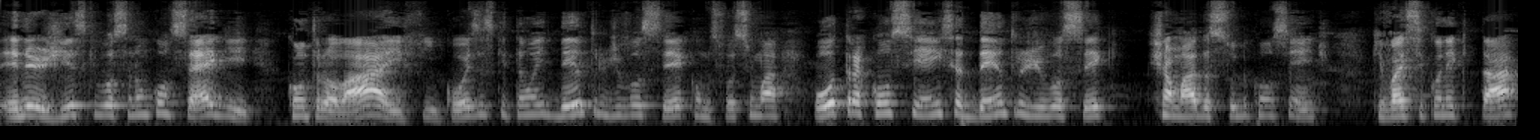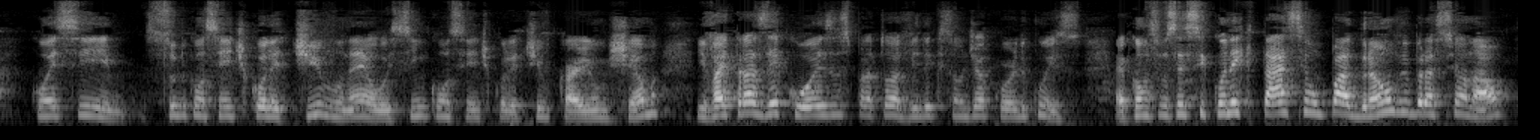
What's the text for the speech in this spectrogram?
energias que você não consegue controlar, enfim, coisas que estão aí dentro de você, como se fosse uma outra consciência dentro de você chamada subconsciente, que vai se conectar com esse subconsciente coletivo, né, ou esse inconsciente coletivo que Carl Jung chama, e vai trazer coisas para a tua vida que são de acordo com isso. É como se você se conectasse a um padrão vibracional,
